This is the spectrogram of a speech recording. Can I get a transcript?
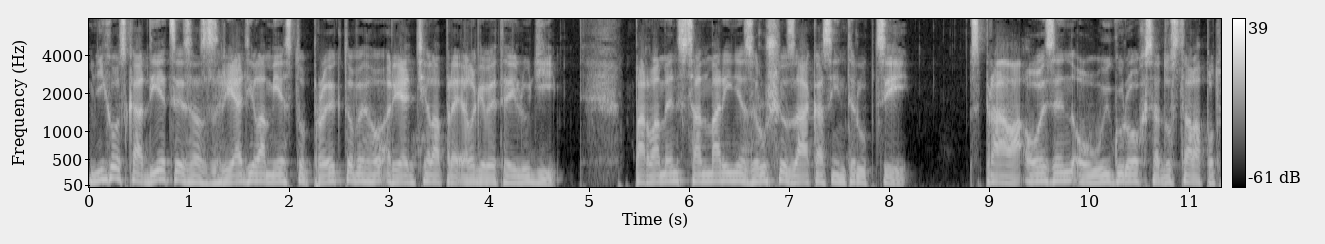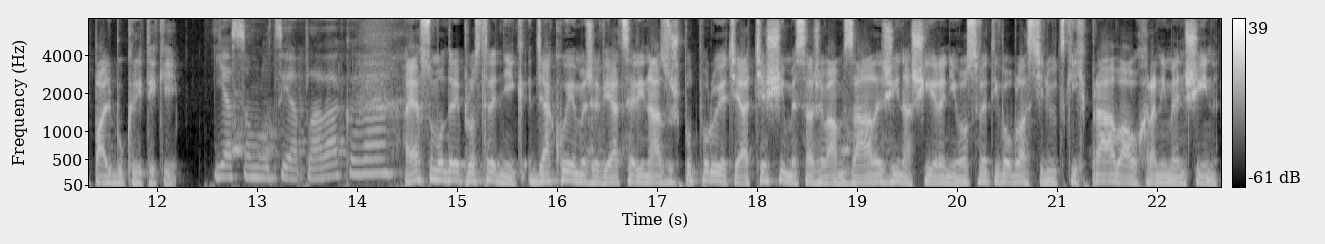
Mnichovská dieceza zriadila miesto projektového riaditeľa pre LGBT ľudí. Parlament v San Maríne zrušil zákaz interrupcií. Správa OSN o Ujguroch sa dostala pod paľbu kritiky. Ja som Lucia Plaváková. A ja som Ondrej Prostredník. Ďakujeme, že viacerí nás už podporujete a tešíme sa, že vám záleží na šírení osvety v oblasti ľudských práv a ochrany menšín.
